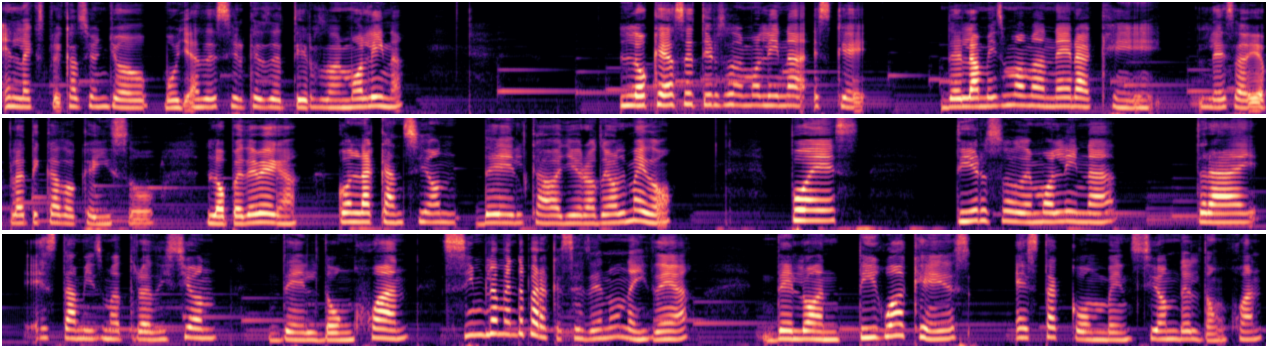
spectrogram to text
en la explicación yo voy a decir que es de Tirso de Molina. Lo que hace Tirso de Molina es que de la misma manera que les había platicado que hizo Lope de Vega con la canción del Caballero de Olmedo, pues Tirso de Molina trae esta misma tradición del Don Juan, simplemente para que se den una idea de lo antigua que es esta convención del Don Juan,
